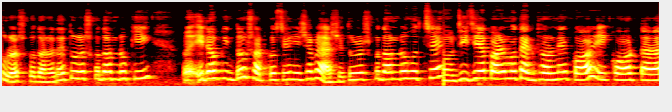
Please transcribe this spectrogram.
তুরস্ক দণ্ড। তাই তুরস্ক দণ্ড কি? এটাও কিন্তু শর্ট কোশ্চেন হিসাবে আসে। তুরস্ক দণ্ড হচ্ছে, জিজিয়া করের মতো এক ধরনের কর। এই কর তারা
